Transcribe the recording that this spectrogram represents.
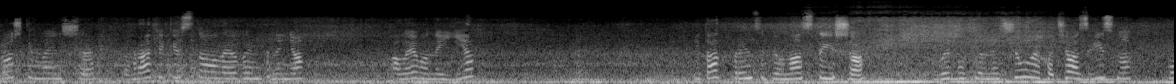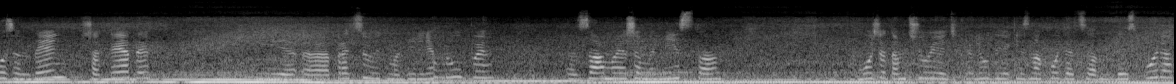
трошки менше графіки стали вимкнення. але вони є. І так, в принципі, у нас тиша. Вибухів не чули, хоча, звісно, кожен день шахеди і е, працюють мобільні групи за межами міста. Може там чують люди, які знаходяться десь поряд.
